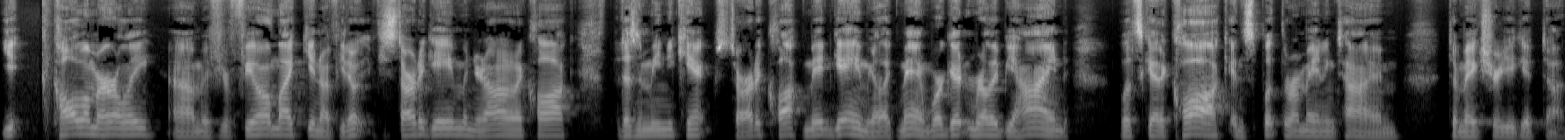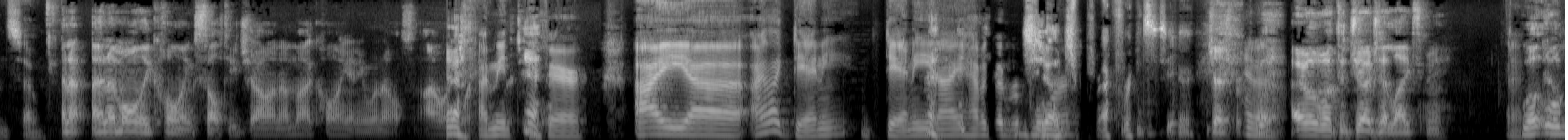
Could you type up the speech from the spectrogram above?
you call them early um, if you're feeling like you know if you don't if you start a game and you're not on a clock it doesn't mean you can't start a clock mid game you're like man we're getting really behind let's get a clock and split the remaining time to make sure you get done so and, I, and I'm only calling Salty John. I'm not calling anyone else. I i mean to be fair i uh i like danny danny and i have a good rapport Judge preference here. judge. You know. I don't want the judge that likes me. Well, well,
